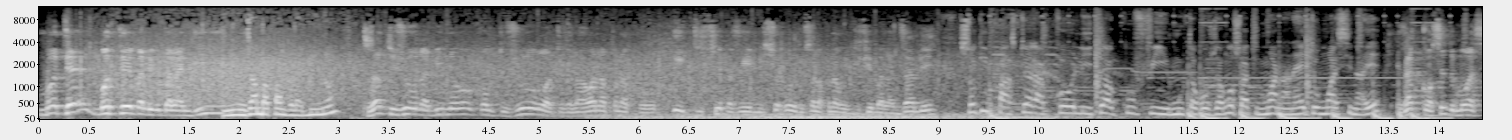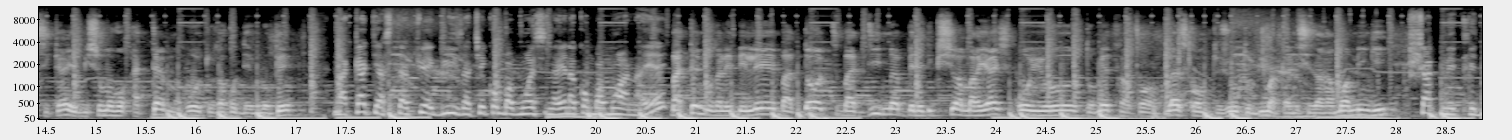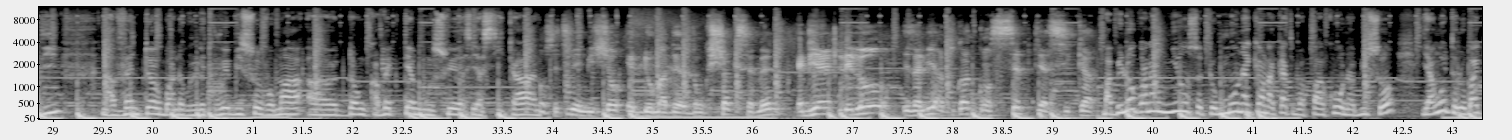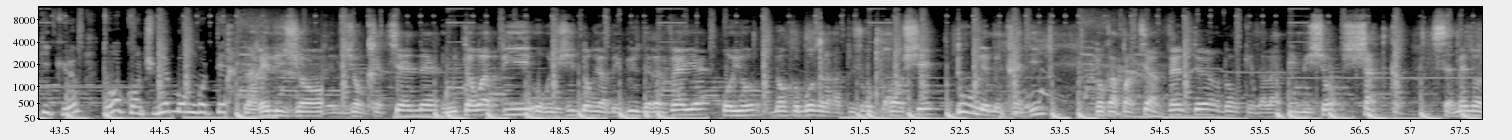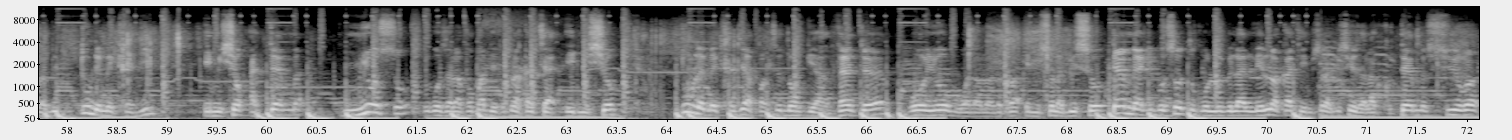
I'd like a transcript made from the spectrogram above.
mbote mbote bandeko balandi. Nzambe apambola bino. Toza toujours na bino comme toujours tozalaka wana mpona koédifie parce que émission oyo tosala mpona bana nzambe soki paster akoli to akufi moto akozwa yango swati mwana na ye to mwasi na ye. Eza concept moko ya sika émission moko a thème oyo toza kodeveloppe na kati ya statut ya église atie komba mwasi na ye na komba mwana na ye bateme kozala ebele badot badime bénédiction ya mariage oyo tomettre encore en place comme toujours tobi makanisi ezalaka mwa mingi. Chaque mercredi na 20h banda koretrouve biso vraiment euh, donc avec thème mosu ya sika. C'est une émission hebdomadaire. Donc chaque semaine eh bien lelo ezali en tout cas concept ya sika. Babiloko wana nyonso tomonaki wana kati baparcours na biso. Yango tolobaki ke tokocontinue bongo te. La religion religion chrétienne euta wapi origine donc ya baéglise de réveil oyo donc bozalaka toujours branché tous les mercredis. Donc à partir à 20h donc ezala émission chaque semaine dans la but tous les mercredis émission à thème nyonso ekozala vraiment développé na kati ya émission tous les mercredis à partir donc ya 20h oyo wana nanaka émission na biso thème ya liboso tokolobela ya émission na biso ezalaka thème sur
